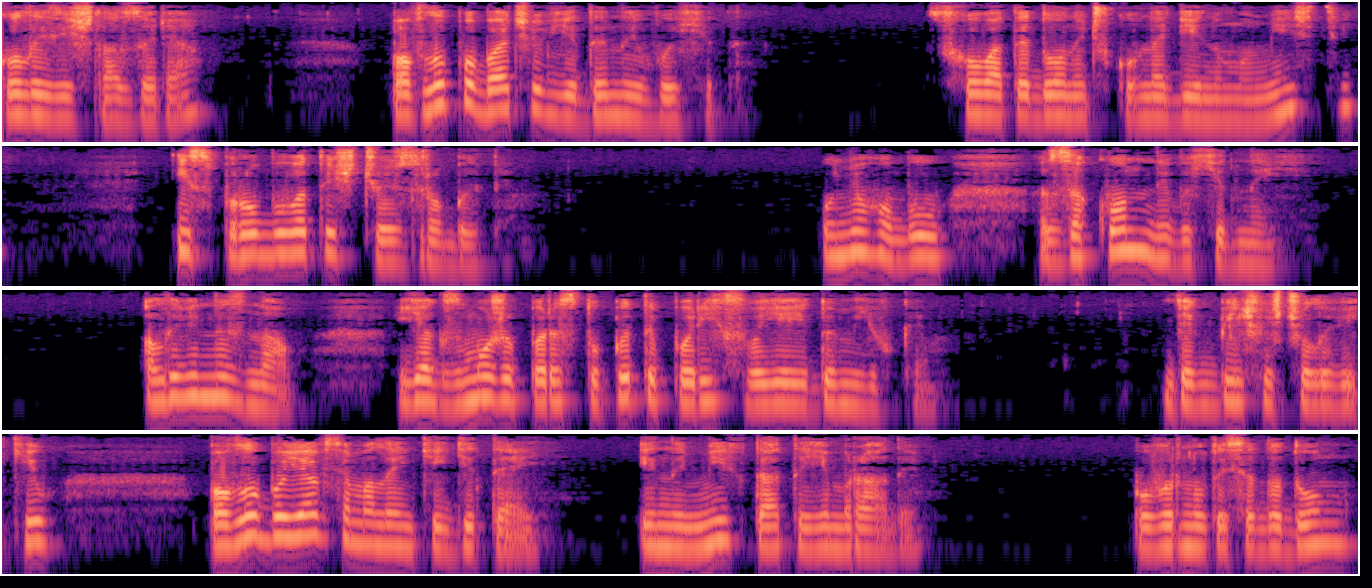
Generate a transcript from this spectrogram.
Коли зійшла зоря, Павло побачив єдиний вихід сховати донечку в надійному місці і спробувати щось зробити. У нього був законний вихідний, але він не знав, як зможе переступити поріг своєї домівки. Як більшість чоловіків, Павло боявся маленьких дітей і не міг дати їм ради. Повернутися додому,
